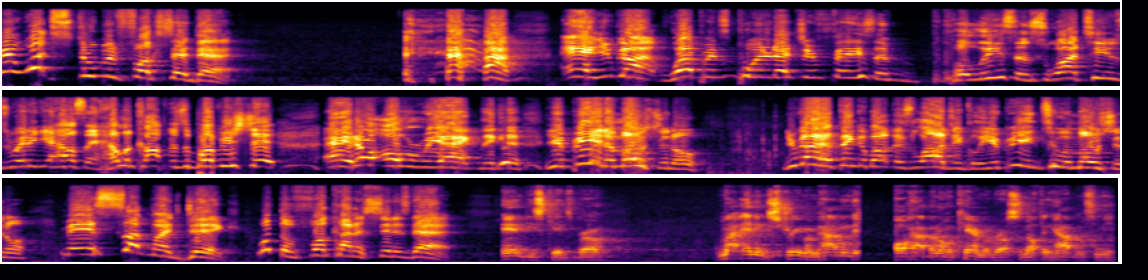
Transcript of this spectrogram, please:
Man, what stupid fuck said that? hey, you got weapons pointed at your face and police and SWAT teams raiding your house and helicopters above your shit. Hey, don't overreact, nigga. You're being emotional. You gotta think about this logically. You're being too emotional. Man, suck my dick. What the fuck kind of shit is that? and these kids, bro. I'm not ending stream. I'm having this all happened on camera, bro, so nothing happened to me.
